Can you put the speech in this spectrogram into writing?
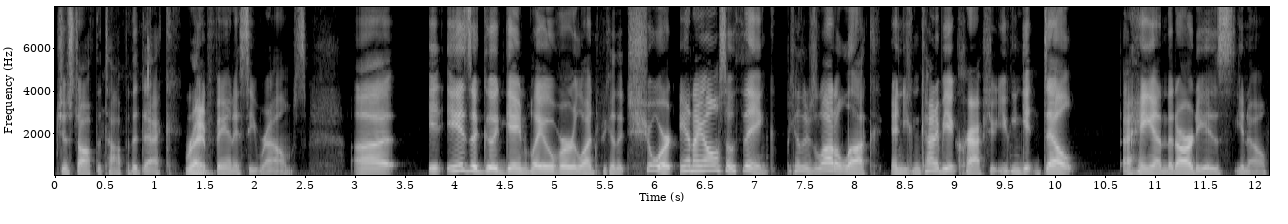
just off the top of the deck in Right. fantasy realms. Uh it is a good game to play over lunch because it's short, and I also think because there's a lot of luck, and you can kind of be a crapshoot. You can get dealt a hand that already is, you know,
